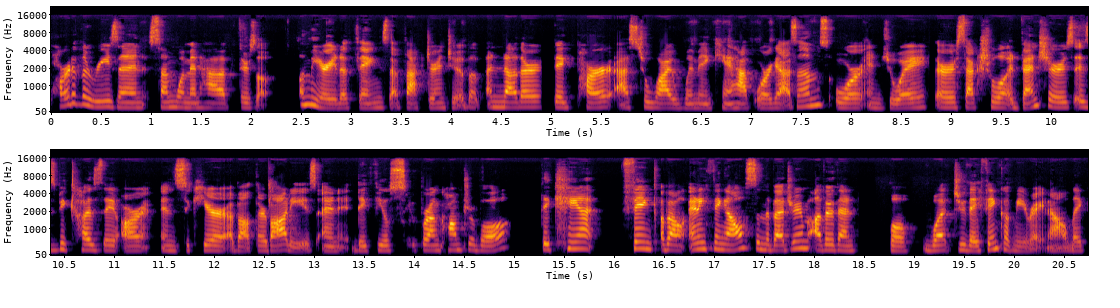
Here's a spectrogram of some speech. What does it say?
part of the reason some women have, there's a, a myriad of things that factor into it, but another big part as to why women can't have orgasms or enjoy their sexual adventures is because they are insecure about their bodies and they feel super uncomfortable. They can't think about anything else in the bedroom other than well, what do they think of me right now? Like,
